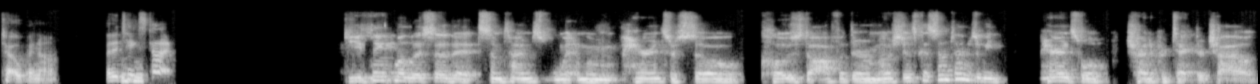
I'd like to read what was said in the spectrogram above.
to open up. But it mm-hmm. takes time. Do you think, Melissa, that sometimes when, when parents are so closed off with their emotions because sometimes we parents will try to protect their child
